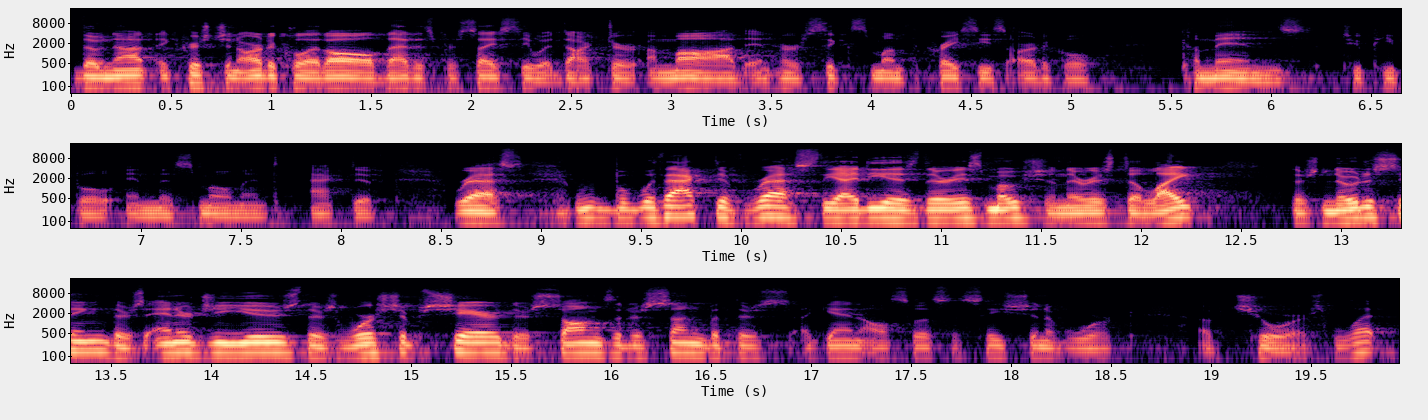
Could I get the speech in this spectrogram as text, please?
though not a Christian article at all, that is precisely what Dr. Ahmad in her six month crises article commends to people in this moment active rest. But with active rest, the idea is there is motion, there is delight there's noticing, there's energy used, there's worship shared, there's songs that are sung, but there's, again, also a cessation of work, of chores. What,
